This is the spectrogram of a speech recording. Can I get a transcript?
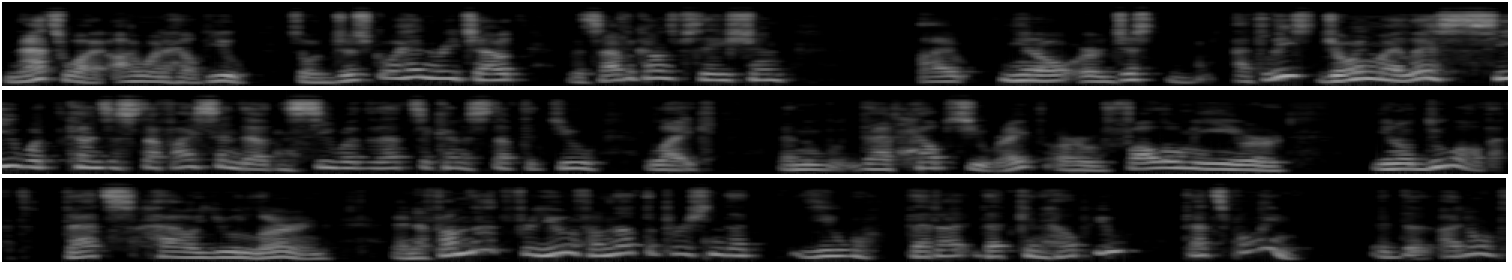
And that's why I want to help you. So just go ahead and reach out. Let's have a conversation I you know or just at least join my list see what kinds of stuff I send out and see whether that's the kind of stuff that you like and that helps you right? Or follow me or you know do all that. That's how you learn. And if I'm not for you if I'm not the person that you that I that can help you that's fine. It, I don't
